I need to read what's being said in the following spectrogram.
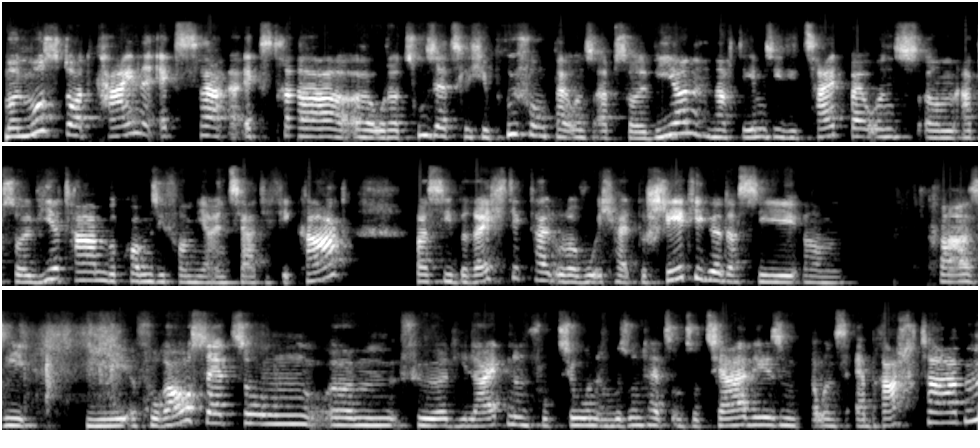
Man muss dort keine extra, extra äh, oder zusätzliche Prüfung bei uns absolvieren. Nachdem Sie die Zeit bei uns ähm, absolviert haben, bekommen Sie von mir ein Zertifikat, was Sie berechtigt halt oder wo ich halt bestätige, dass Sie ähm, quasi die Voraussetzungen ähm, für die leitenden Funktionen im Gesundheits- und Sozialwesen bei uns erbracht haben.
